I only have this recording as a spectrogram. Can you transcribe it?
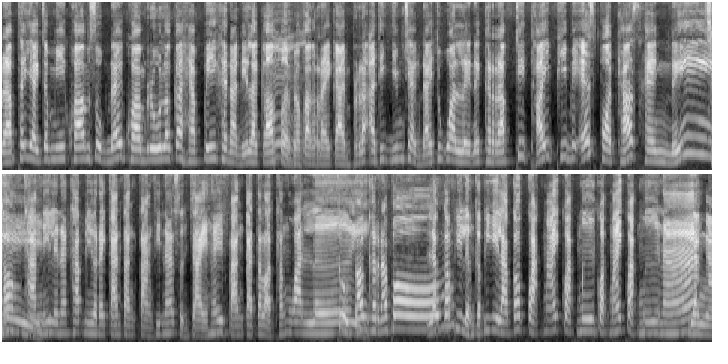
รับ ถ้าอยากจะมีความสุขได้ความรู้แล้วก็ happy ขนาดนี้ละก็เปิดมาฟังรายการพระอาทิตย์ยิ้มแฉ่งได้ทุกวันเลยนะครับ ที่ Thai PBS Podcast แห่งนี้ ช่องทางนี้เลยนะครับ มีรายการต่างๆ ที่น่าสนใจให้ฟังกันตลอดทั้งวันเลยถูกต้องครับผมแล้วก็พี่เหลือมกับพี่ยีรับก็กวักไม้กวักมือกวักไม้กวักมือนะ ยังไง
